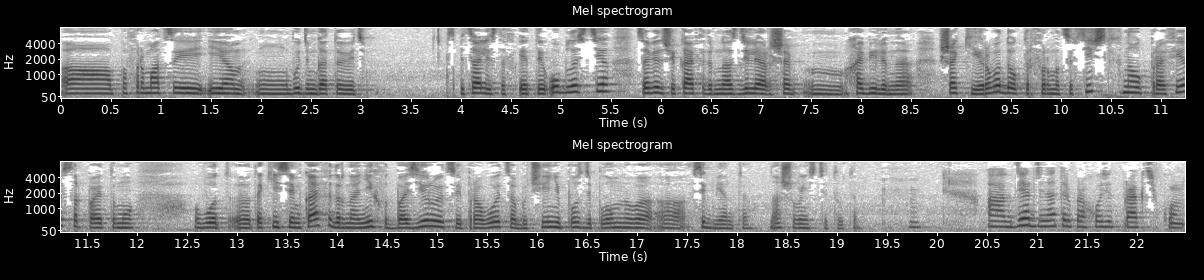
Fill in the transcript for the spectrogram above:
а, по фармации и будем готовить специалистов этой области. Заведующий кафедрой у нас Диляр Хабилевна Шакирова, доктор фармацевтических наук, профессор, поэтому вот э, такие семь кафедр, на них вот базируется и проводится обучение постдипломного э, сегмента нашего института. А где ординаторы проходят практику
